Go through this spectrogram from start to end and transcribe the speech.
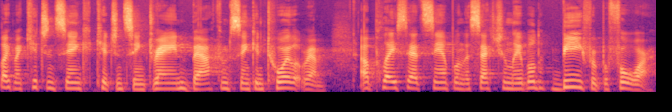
like my kitchen sink, kitchen sink drain, bathroom sink, and toilet rim. I'll place that sample in the section labeled B for before.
